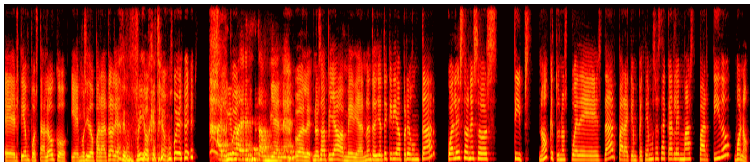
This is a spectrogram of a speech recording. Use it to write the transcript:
el tiempo está loco y hemos ido para atrás y hace un frío que te mueres. Aquí parece también, ¿eh? Vale, nos ha pillado a medias, ¿no? Entonces yo te quería preguntar cuáles son esos tips, ¿no? Que tú nos puedes dar para que empecemos a sacarle más partido. Bueno,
